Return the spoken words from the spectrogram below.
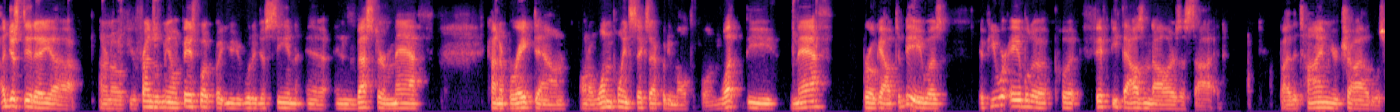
I just did a uh, I don't know if you're friends with me on Facebook, but you would have just seen an investor math kind of breakdown on a 1.6 equity multiple. And what the math broke out to be was if you were able to put $50,000 aside by the time your child was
